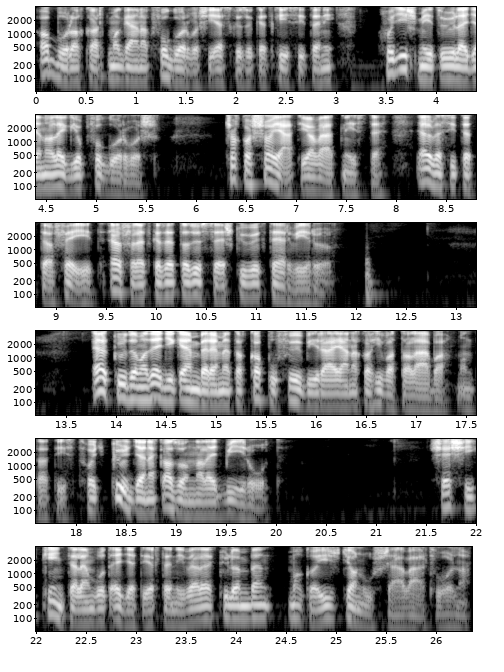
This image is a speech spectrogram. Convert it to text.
Abból akart magának fogorvosi eszközöket készíteni, hogy ismét ő legyen a legjobb fogorvos. Csak a saját javát nézte, elveszítette a fejét, elfeledkezett az összeesküvők tervéről. Elküldöm az egyik emberemet a kapu főbírájának a hivatalába, mondta a tiszt, hogy küldjenek azonnal egy bírót. Sesi kénytelen volt egyetérteni vele, különben maga is gyanússá vált volna.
